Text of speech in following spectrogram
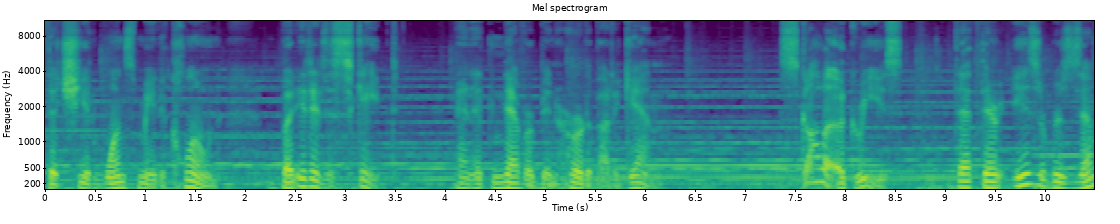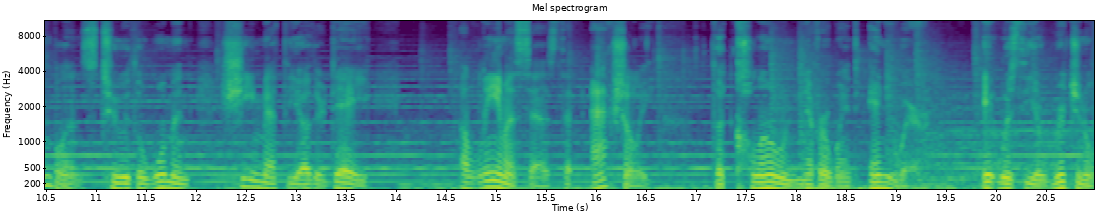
that she had once made a clone, but it had escaped and had never been heard about again. Scala agrees that there is a resemblance to the woman she met the other day. Alima says that actually the clone never went anywhere. It was the original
